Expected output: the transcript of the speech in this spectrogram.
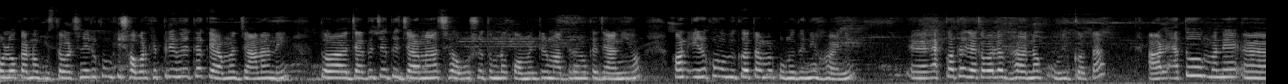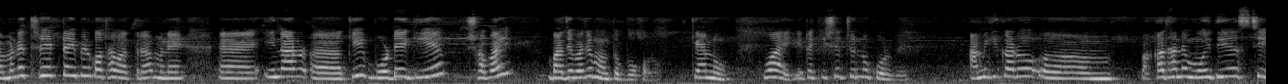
হলো কেন বুঝতে পারছি না। এরকম কি সবার ক্ষেত্রে হয়ে থাকে? আমার জানা নেই। তো যাদের যাদের জানা আছে, অবশ্যই তোমরা কমেন্টের মাধ্যমে আমাকে জানিও। কারণ এরকম অভিজ্ঞতা আমার কোনোদিনই হয়নি। এক কথা যাকে বলে ভয়ানক অভিজ্ঞতা। আর এত মানে মানে থ্রেড টাইপের কথাবার্তা মানে ইনার কি বোর্ডে গিয়ে সবাই বাজে বাজে মন্তব্য করো। কেন? ওয়াই এটা কিসের জন্য করবে? আমি কি কারও পাকা ধানে মই দিয়ে এসছি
